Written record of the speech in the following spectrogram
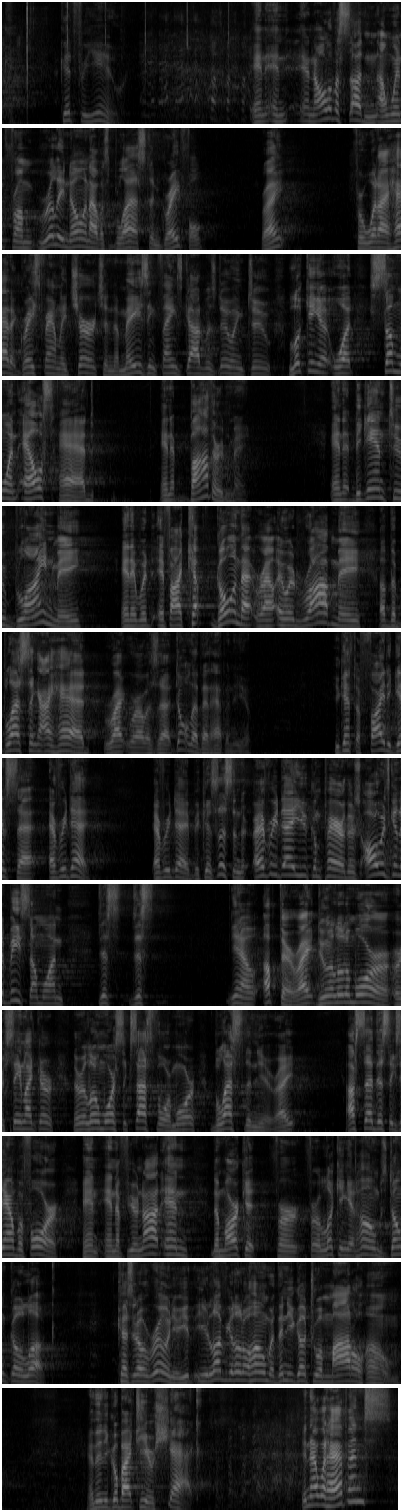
good for you. And, and, and all of a sudden, I went from really knowing I was blessed and grateful, right, for what I had at Grace Family Church and the amazing things God was doing, to looking at what someone else had, and it bothered me. And it began to blind me. And it would, if I kept going that route, it would rob me of the blessing I had right where I was at. Don't let that happen to you. You have to fight against that every day every day. Because listen, every day you compare, there's always going to be someone just, just, you know, up there, right? Doing a little more or, or seem like they're, they're a little more successful or more blessed than you, right? I've said this example before, and, and if you're not in the market for, for looking at homes, don't go look because it'll ruin you. you. You love your little home, but then you go to a model home, and then you go back to your shack. Isn't that what happens?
